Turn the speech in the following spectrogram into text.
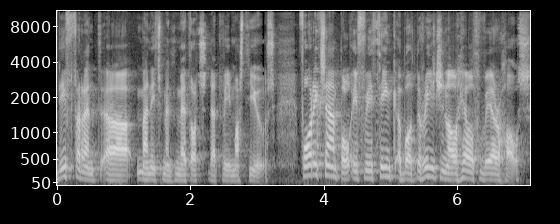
different uh, management methods that we must use. For example, if we think about the regional health warehouse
